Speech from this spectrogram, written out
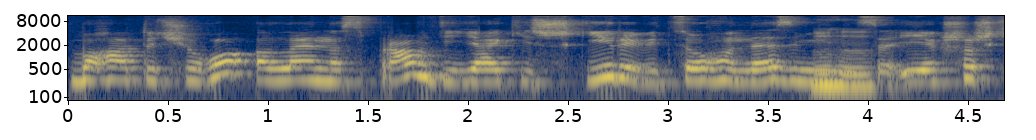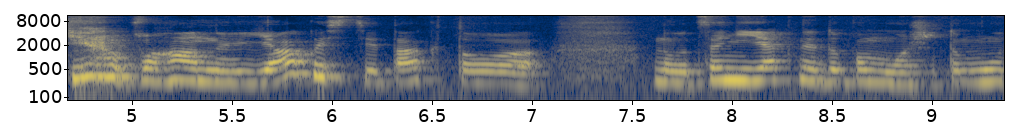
багато чого, але насправді якість шкіри від цього не зміниться. І якщо шкіра поганої якості, так то ну, це ніяк не допоможе. Тому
